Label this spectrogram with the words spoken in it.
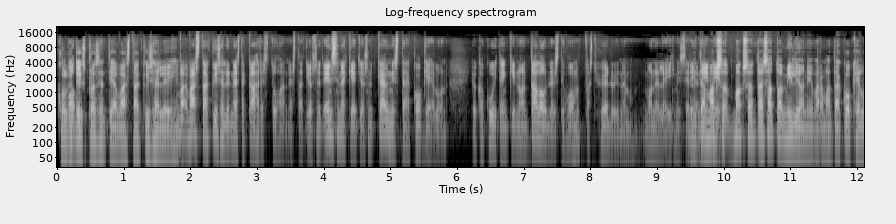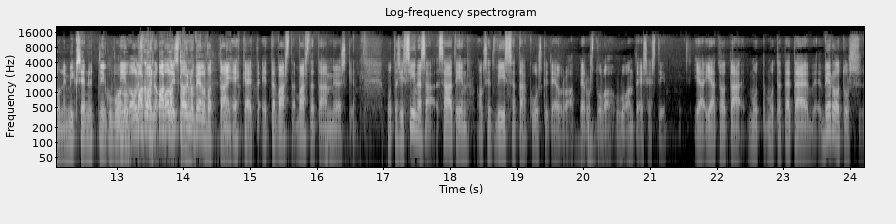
31 prosenttia vastaa kyselyihin. Vastaa kyselyyn näistä kahdesta tuhannesta. Että jos nyt ensinnäkin, että jos nyt käynnistää kokeilun, joka kuitenkin on taloudellisesti huomattavasti hyödyllinen monelle ihmiselle. Niin, niin, maksaa, niin, maksaa jotain satoa miljoonia varmaan tämä kokeilu, niin miksei nyt niin kuin voinut niin, olisi, voinut, olisi voinut velvoittaa niin. ehkä, että, että vasta, vastataan myöskin. Mutta siis siinä saatiin, onko se 560 euroa perustulo luonteisesti Ja, ja tota, mutta, mutta tätä verotus,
